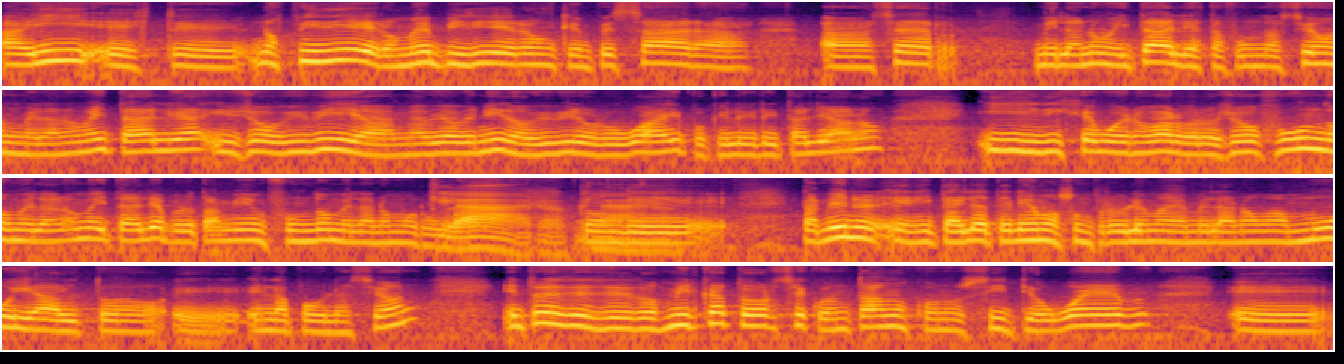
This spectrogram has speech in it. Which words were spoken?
ahí este, nos pidieron, me pidieron que empezara a hacer Melanoma Italia, esta fundación Melanoma Italia, y yo vivía, me había venido a vivir a Uruguay porque él era italiano, y dije, bueno, bárbaro, yo fundo Melanoma Italia, pero también fundo Melanoma Uruguay. Claro, Donde también en Italia tenemos un problema de melanoma muy alto eh, en la población. Entonces, desde 2014 contamos con un sitio web, eh,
